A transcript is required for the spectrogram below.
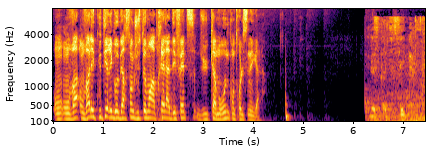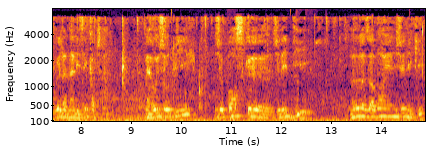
On, on, va on va l'écouter Rigo Bersong justement après la défaite du Cameroun contre le Sénégal des statistiques, vous pouvez l'analyser comme ça. Mais aujourd'hui, je pense que, je l'ai dit, nous avons une jeune équipe.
